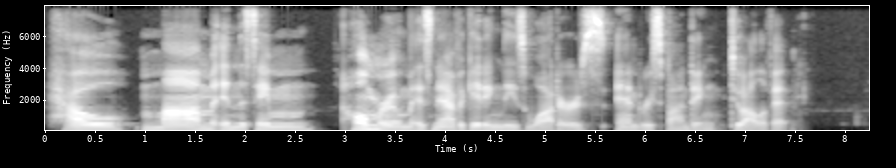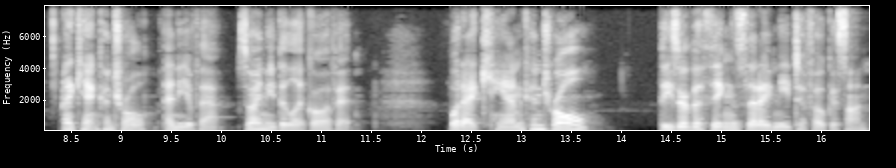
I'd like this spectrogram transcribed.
how mom in the same homeroom is navigating these waters and responding to all of it. I can't control any of that, so I need to let go of it. What I can control, these are the things that I need to focus on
